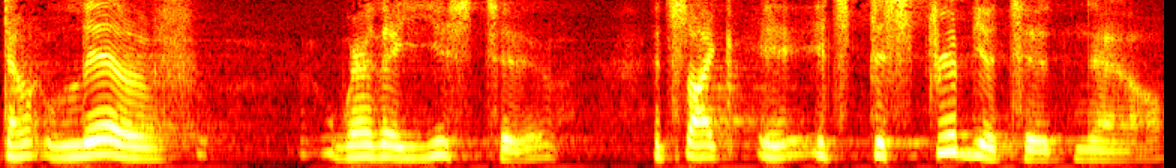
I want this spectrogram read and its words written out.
don't live where they used to. It's like it's distributed now.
